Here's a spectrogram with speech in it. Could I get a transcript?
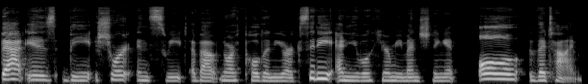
that is the short and sweet about North Pole to New York City, and you will hear me mentioning it all the time.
